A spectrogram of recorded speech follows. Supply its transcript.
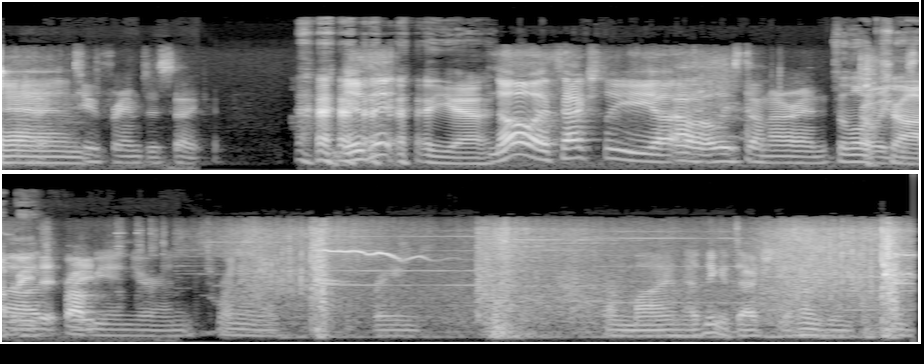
and two frames a second. Is it? yeah. no, it's actually uh, Oh, at least on our end. It's a little Probably just choppy. uh, it's probably in your end. It's running like frames on mine. I think it's actually 120.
